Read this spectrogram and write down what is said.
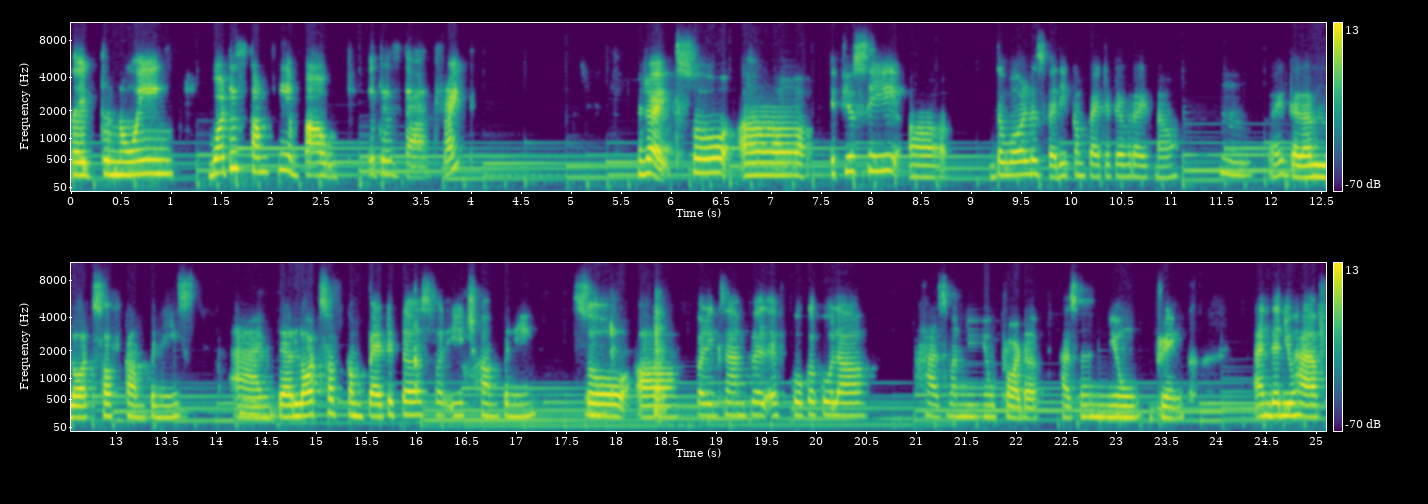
Like to knowing what is company about it is that right? Right. So uh, if you see uh, the world is very competitive right now hmm. right? There are lots of companies and there are lots of competitors for each company so uh, for example if coca-cola has one new product has one new drink and then you have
